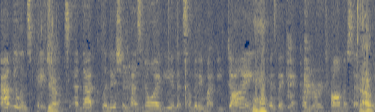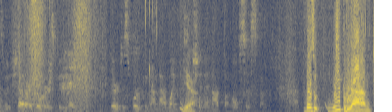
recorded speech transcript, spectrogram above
ambulance patients, and that clinician has no idea that somebody might be dying Mhm. because they can't come to our trauma center Uh-huh. because we've shut our doors because they're just working on that one Yeah. patient and not the whole system. Because we've learned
